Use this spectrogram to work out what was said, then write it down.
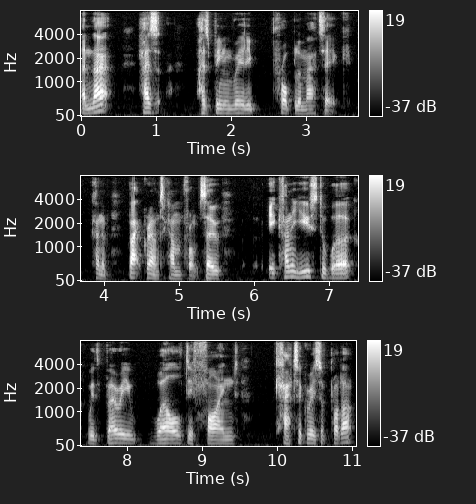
and that has has been really problematic kind of background to come from so it kind of used to work with very well defined categories of product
